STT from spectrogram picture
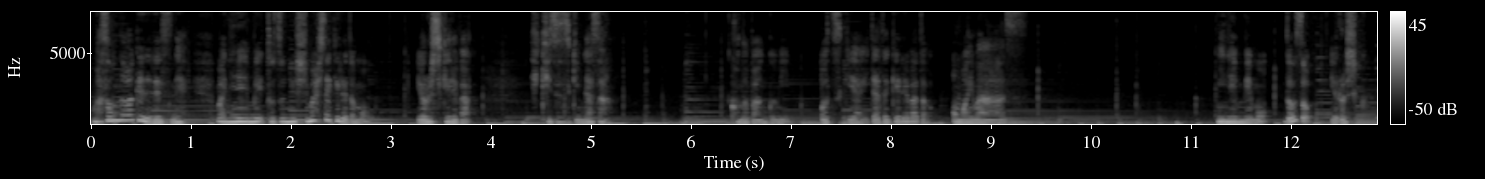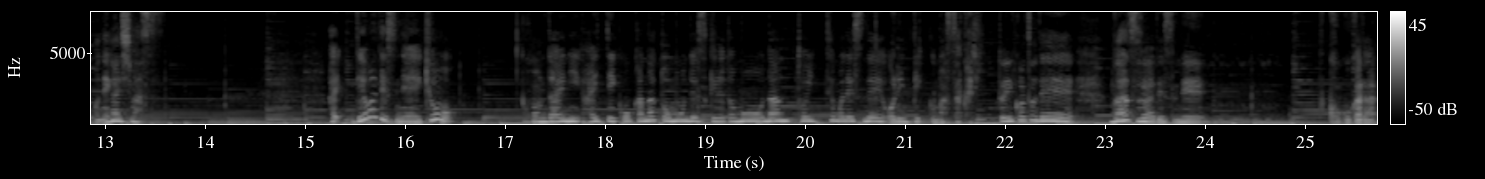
まあ、そんなわけでですね、まあ、2年目突入しましたけれどもよろしければ引き続き皆さんこの番組お付き合いいただければと思います。2年目もどうぞよろしくお願いします。はいではですね今日本題に入っていこうかなと思うんですけれどもなんといってもですねオリンピック真っ盛りということでまずはですねここから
